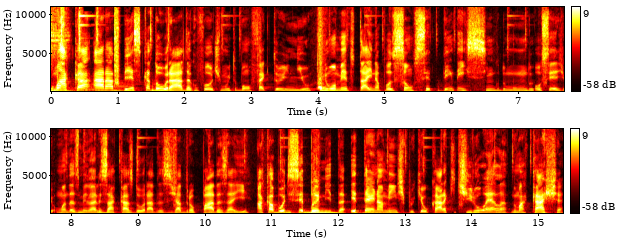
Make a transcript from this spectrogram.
Uma AK arabesca dourada com float muito bom, Factory New, que no momento tá aí na posição 75 do mundo, ou seja, uma das melhores AKs douradas já dropadas aí. Acabou de ser banida eternamente porque o cara que tirou ela numa caixa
